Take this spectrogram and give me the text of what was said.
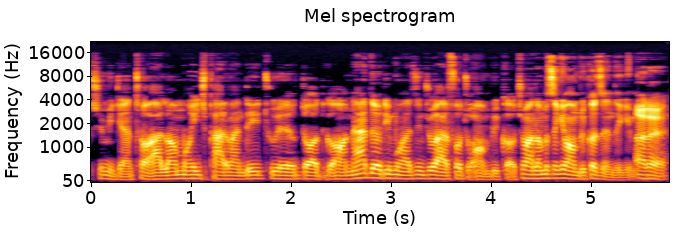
چی میگن تا الان ما هیچ پرونده ای توی دادگاه نداریم و از این جو حرفا تو آمریکا. چون الان مثلا که آمریکا زندگی می‌کنه. آره.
